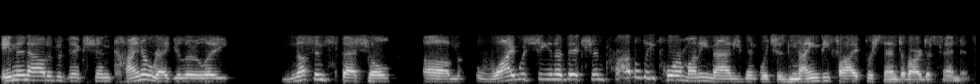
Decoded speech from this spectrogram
in and out of eviction, kind of regularly, nothing special. Um, why was she in eviction? Probably poor money management, which is 95% of our defendants.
